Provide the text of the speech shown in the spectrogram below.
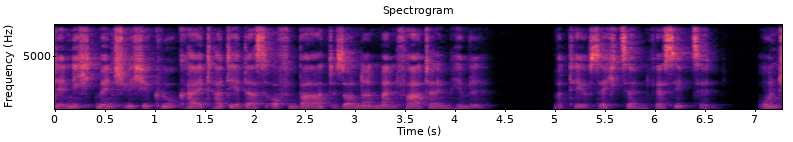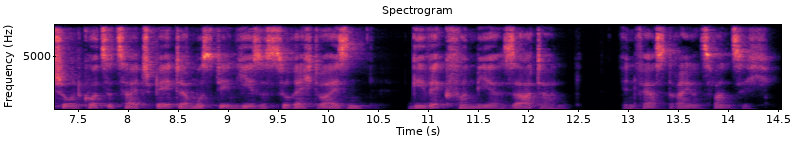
denn nicht menschliche Klugheit hat dir das offenbart, sondern mein Vater im Himmel. Matthäus 16, Vers 17. Und schon kurze Zeit später musste ihn Jesus zurechtweisen, Geh weg von mir, Satan, in Vers 23.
